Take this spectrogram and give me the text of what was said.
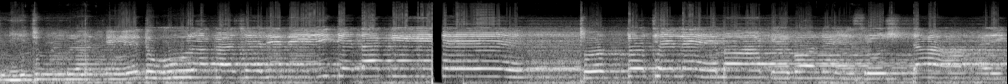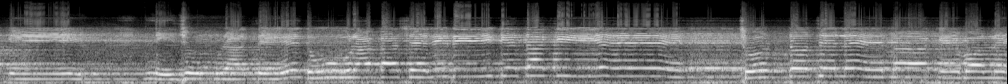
নিঝুম রাতে দূর আকাশের দিকে তাকিয়ে, ছোট্ট ছেলে মাকে বলে স্রষ্টাকে নিঝুম রাতে দূর আকাশের দিকে তাকিয়ে, ছোট্ট ছেলে মাকে বলে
